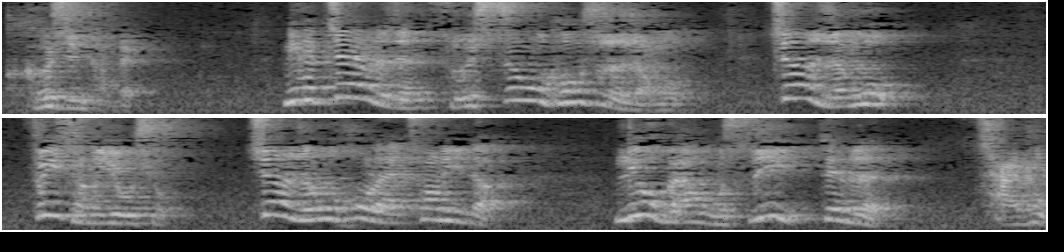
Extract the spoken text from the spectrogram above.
核心团队。你看这样的人属于孙悟空式的人物，这样的人物非常的优秀。这样人物后来创立的六百五十亿这样的财富，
